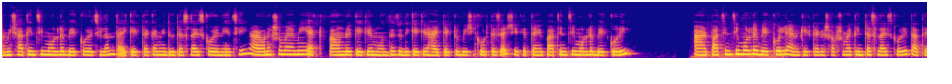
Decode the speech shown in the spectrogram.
আমি সাত ইঞ্চি মোল্ডে বেক করেছিলাম, তাই কেকটাকে আমি দুইটা স্লাইস করে নিয়েছি। আর অনেক সময় আমি এক পাউন্ডের কেকের মধ্যে যদি কেকের হাইটটা একটু বেশি করতে চাই, সেক্ষেত্রে আমি পাঁচ ইঞ্চি মোল্ডে বেক করি। আর পাঁচ ইঞ্চি মোল্ডে বেক করলে আমি কেকটাকে সবসময় তিনটা স্লাইস করি, তাতে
